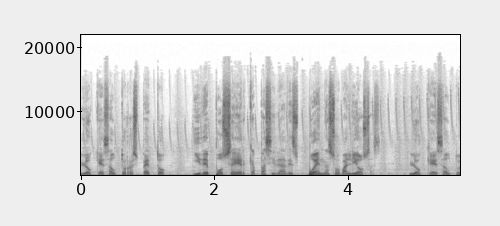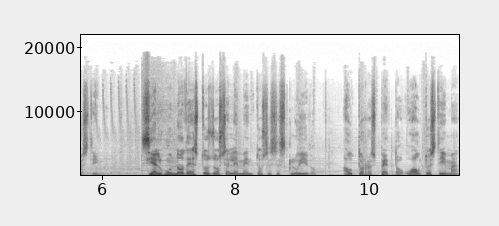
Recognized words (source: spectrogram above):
lo que es autorrespeto, y de poseer capacidades buenas o valiosas, lo que es autoestima. Si alguno de estos dos elementos es excluido, autorrespeto o autoestima,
